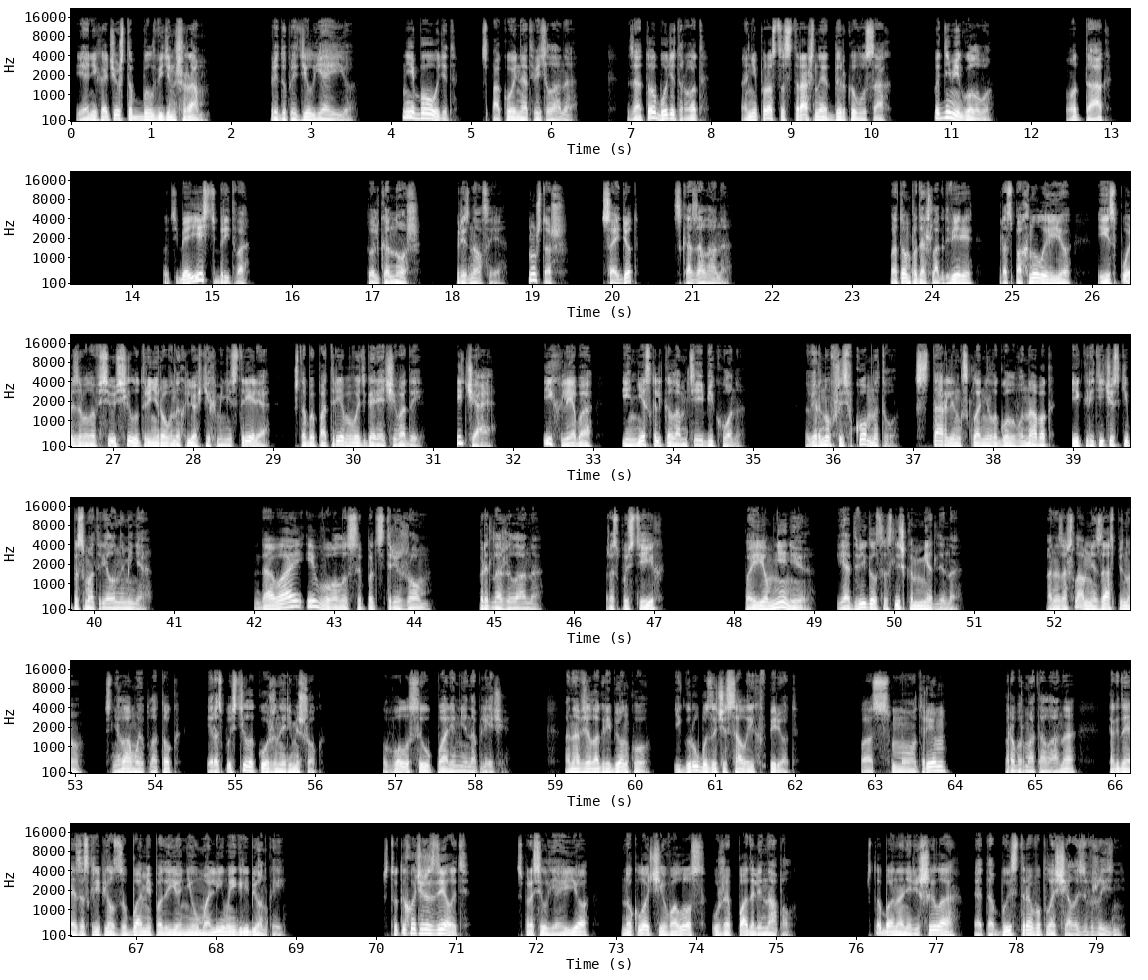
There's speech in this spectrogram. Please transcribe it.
«Я не хочу, чтобы был виден шрам», — предупредил я ее. «Не будет», — спокойно ответила она. «Зато будет рот, а не просто страшная дырка в усах. Подними голову». «Вот так». «У тебя есть бритва?» «Только нож», — признался я. «Ну что ж, сойдет?» — сказала она. Потом подошла к двери, распахнула ее и использовала всю силу тренированных легких министреля, чтобы потребовать горячей воды, и чая, и хлеба, и несколько ломтей бекона. Вернувшись в комнату, Старлинг склонила голову на бок и критически посмотрела на меня. «Давай и волосы подстрижем», — предложила она. «Распусти их». По ее мнению, я двигался слишком медленно. Она зашла мне за спину, сняла мой платок и распустила кожаный ремешок. Волосы упали мне на плечи. Она взяла гребенку и грубо зачесала их вперед. «Посмотрим», — пробормотала она, когда я заскрипел зубами под ее неумолимой гребенкой. «Что ты хочешь сделать?» — спросил я ее, но клочья волос уже падали на пол. Что бы она ни решила, это быстро воплощалось в жизнь.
